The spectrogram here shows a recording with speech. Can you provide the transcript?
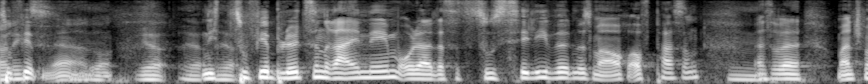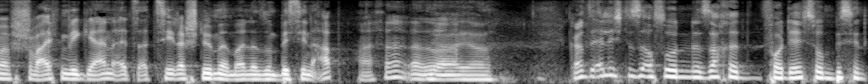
zu viel, ja, also ja, ja, nicht ja. zu viel Blödsinn reinnehmen oder dass es zu silly wird, müssen wir auch aufpassen. Mhm. Also, weil manchmal schweifen wir gerne als Erzählerstimme immer so ein bisschen ab, weißt du? Also, Ja, ja. Ganz ehrlich, das ist auch so eine Sache, vor der ich so ein bisschen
